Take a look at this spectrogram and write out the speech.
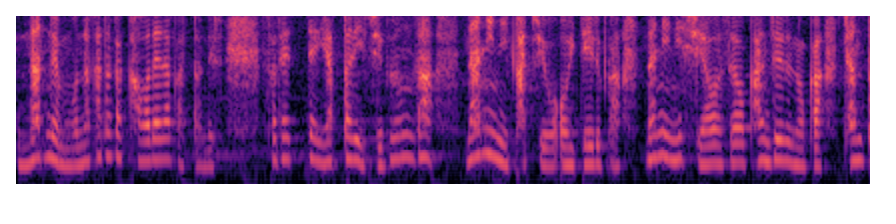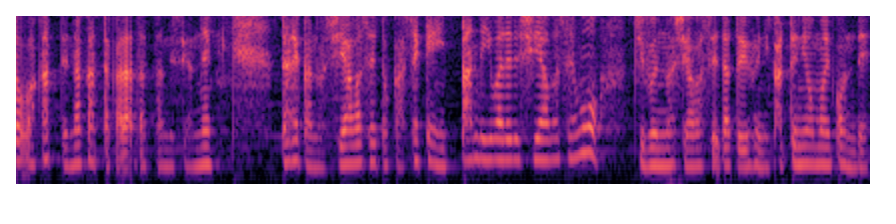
何年もなかなか変われなかったんです。それってやっぱり自分が何に価値を置いているか何に幸せを感じるのかちゃんと分かってなかったからだったんですよね。誰かの幸せとか世間一般で言われる幸せを自分の幸せだというふうに勝手に思い込んで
